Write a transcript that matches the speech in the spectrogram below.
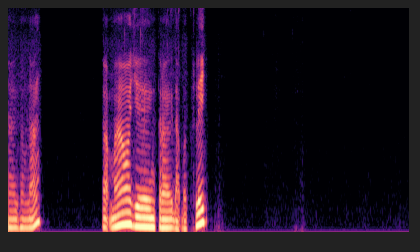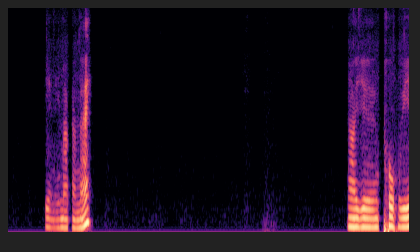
នៅក្នុងហ្នឹងតមកយើងត្រូវ double click ទាញនេះមកខាងនេះហើយយើងភុសវា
